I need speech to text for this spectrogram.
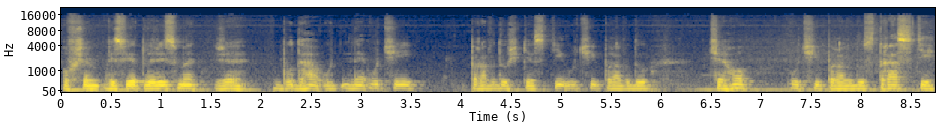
Ovšem vysvětlili jsme, že Buddha neučí pravdu štěstí, učí pravdu čeho? Učí pravdu strasti.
